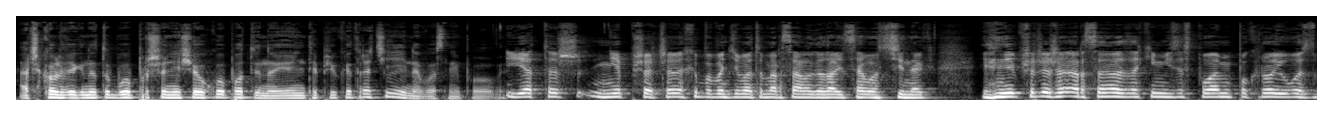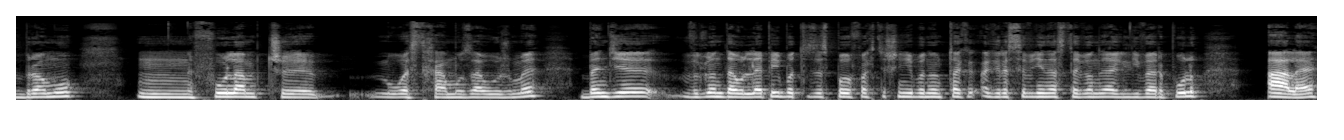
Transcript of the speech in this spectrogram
aczkolwiek no to było proszenie się o kłopoty, no i oni tę piłkę tracili na własnej połowie. Ja też nie przeczę, chyba będziemy o tym Arsenal gadali cały odcinek. Ja nie przeczę, że Arsenal z jakimiś zespołami pokroju West Bromu, mm, Fulham czy West Hamu załóżmy, będzie wyglądał lepiej, bo te zespoły faktycznie nie będą tak agresywnie nastawione jak Liverpool, ale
